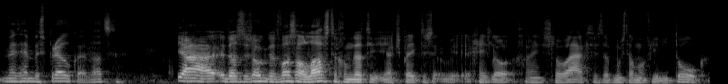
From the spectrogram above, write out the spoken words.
met hem besproken? Wat? Ja, dat, is dus ook, dat was al lastig, omdat hij, ja, ik spreek dus geen, Slo, geen Slovaaks, dus dat moest allemaal via die tolk.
